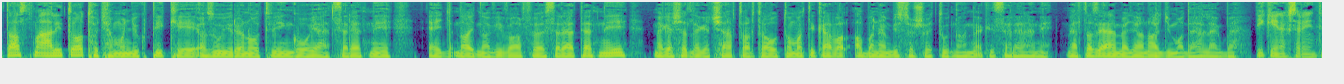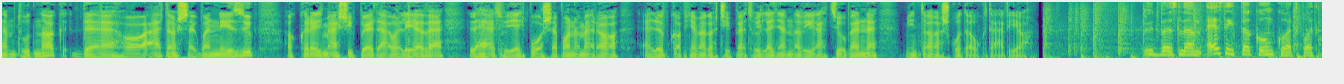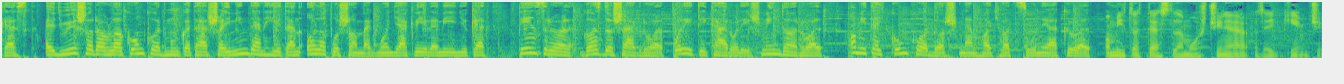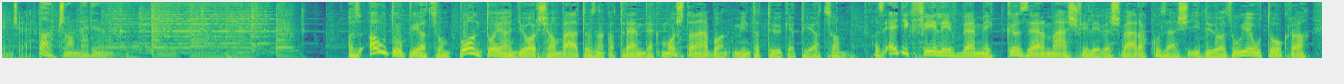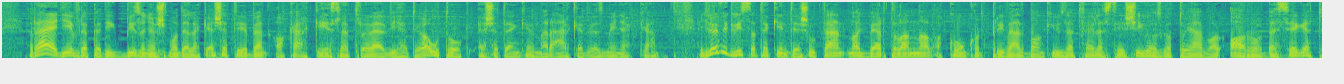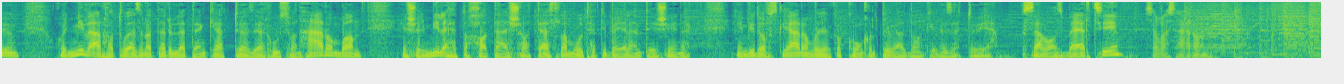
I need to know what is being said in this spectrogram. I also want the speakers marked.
Speaker 1: Tehát azt állított, hogyha mondjuk Piqué az új Renault Twingo-ját szeretné egy nagy navival felszereltetni, meg esetleg egy sávtartó automatikával, abban nem biztos, hogy tudnak neki szerelni, mert az elmegy a nagy modellekbe.
Speaker 2: Pikének szerintem tudnak, de ha általánosságban nézzük, akkor egy másik példával élve lehet, hogy egy Porsche Panamera előbb kapja meg a csipet, hogy legyen navigáció benne, mint a Skoda Octavia.
Speaker 3: Üdvözlöm, ez itt a Concord Podcast. Egy műsor, ahol a Concord munkatársai minden héten alaposan megmondják véleményüket pénzről, gazdaságról, politikáról és mindarról, amit egy Concordos nem hagyhat szó nélkül.
Speaker 2: Amit a Tesla most csinál, az egy game changer.
Speaker 3: Tartson velünk!
Speaker 1: Az autópiacon pont olyan gyorsan változnak a trendek mostanában, mint a tőkepiacon. Az egyik fél évben még közel másfél éves várakozási idő az új autókra, rá egy évre pedig bizonyos modellek esetében akár készletről elvihető autók, esetenként már árkedvezményekkel. Egy rövid visszatekintés után Nagy Bertalannal, a Concord Privát Bank üzletfejlesztési igazgatójával arról beszélgetünk, hogy mi várható ezen a területen 2023-ban, és hogy mi lehet a hatása a Tesla múlt heti bejelentésének. Én Vidovszki Áron vagyok, a Concord Privát Banki vezetője. Szavasz Berci!
Speaker 2: Szavasz Áron!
